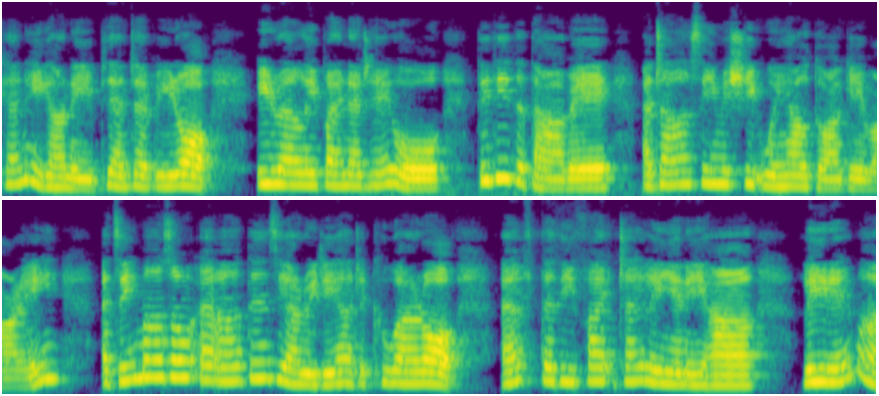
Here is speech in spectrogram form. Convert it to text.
ခန်းတွေကနေပြန်တက်ပြီးတော့အီရန်လေပိုင်နက်ထဲကိုတိတိတသားပဲအတားအဆီးမရှိဝင်ရောက်သွားခဲ့ပါတယ်။အကြီးမားဆုံးအံ့အားသင့်စရာတွေတွေကတခုကတော့ F-35 တိုက်လေယာဉ်တွေဟာလေထဲမှာ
